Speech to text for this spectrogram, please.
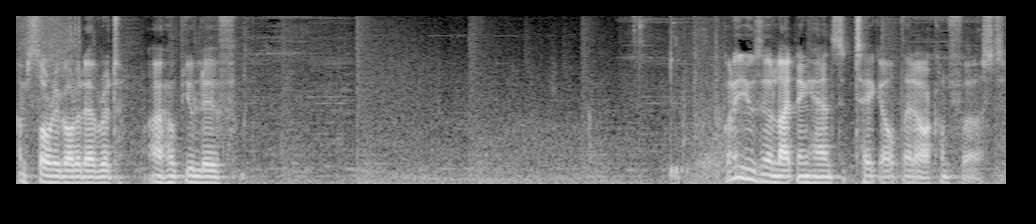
I'm sorry about it, Everett. I hope you live. Gonna use the lightning hands to take out that Archon first.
